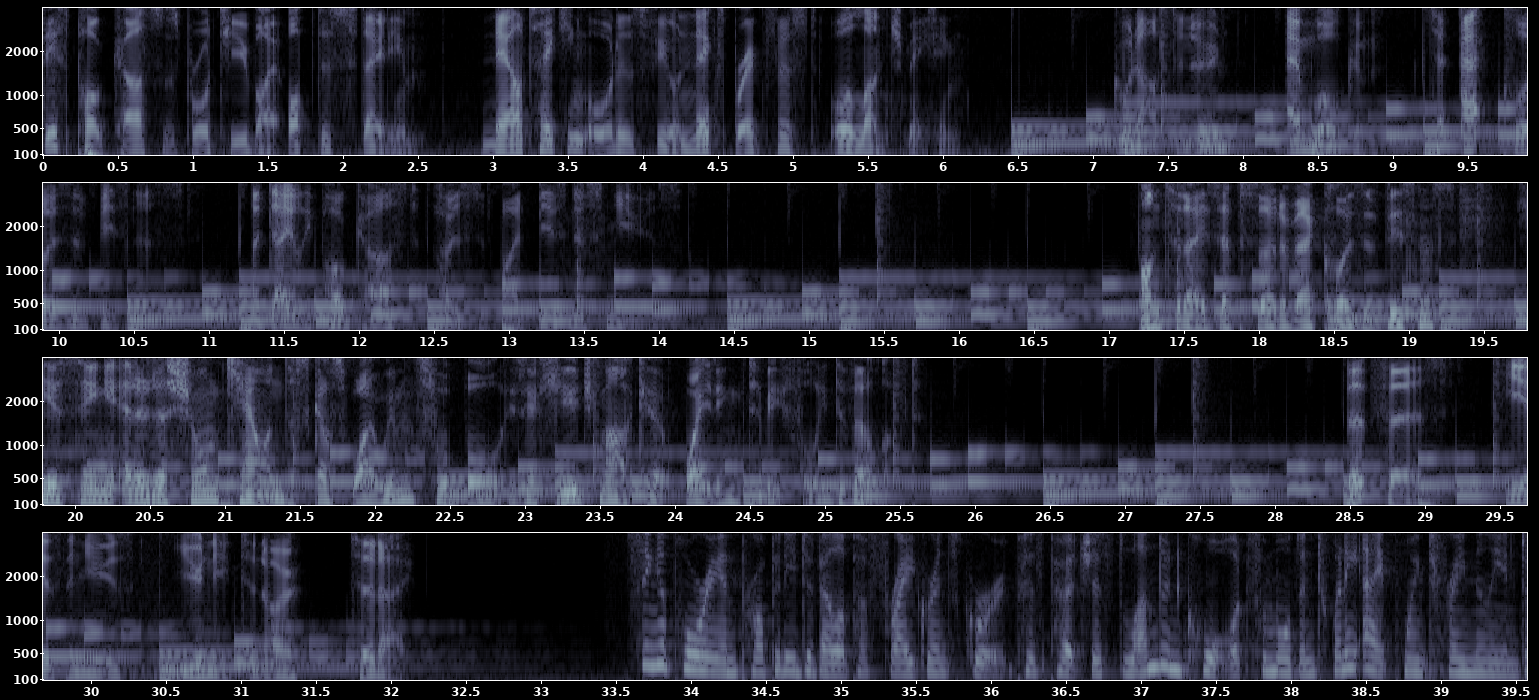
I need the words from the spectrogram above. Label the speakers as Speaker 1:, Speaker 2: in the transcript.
Speaker 1: This podcast was brought to you by Optus Stadium, now taking orders for your next breakfast or lunch meeting.
Speaker 2: Good afternoon and welcome to At Close of Business, a daily podcast hosted by Business News.
Speaker 1: On today's episode of At Close of Business, here's senior editor Sean Cowan discuss why women's football is a huge market waiting to be fully developed. But first, here's the news you need to know today.
Speaker 3: Singaporean property developer Fragrance Group has purchased London Court for more than $28.3 million,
